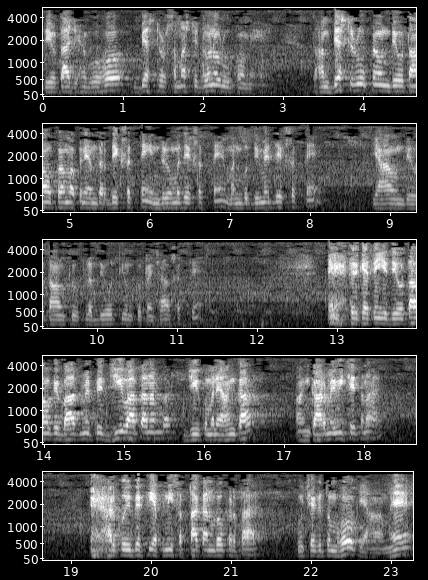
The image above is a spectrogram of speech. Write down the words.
देवता जो है वो हो व्यस्त और समस्त दोनों रूपों में है। तो हम व्यस्त रूप में उन देवताओं को हम अपने अंदर देख सकते हैं, इंद्रियों में देख सकते हैं, मन बुद्धि में देख सकते हैं, यहाँ उन देवताओं की उपलब्धि होती है, उनको पहचान सकते हैं। फिर कहते हैं, ये देवताओं के बाद में फिर जीव आता नंबर। जीव को मैंने अहंकार अहंकार में भी चेतना है। हर कोई व्यक्ति अपनी सत्ता का अनुभव करता है। पूछे कि तुम हो कि हाँ मैं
